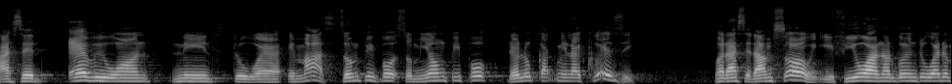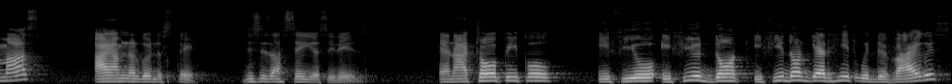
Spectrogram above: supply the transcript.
I said, everyone needs to wear a mask. Some people, some young people, they look at me like crazy. But I said, I'm sorry. If you are not going to wear the mask, I am not going to stay. This is how serious it is. And I told people, if you, if you, don't, if you don't get hit with the virus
